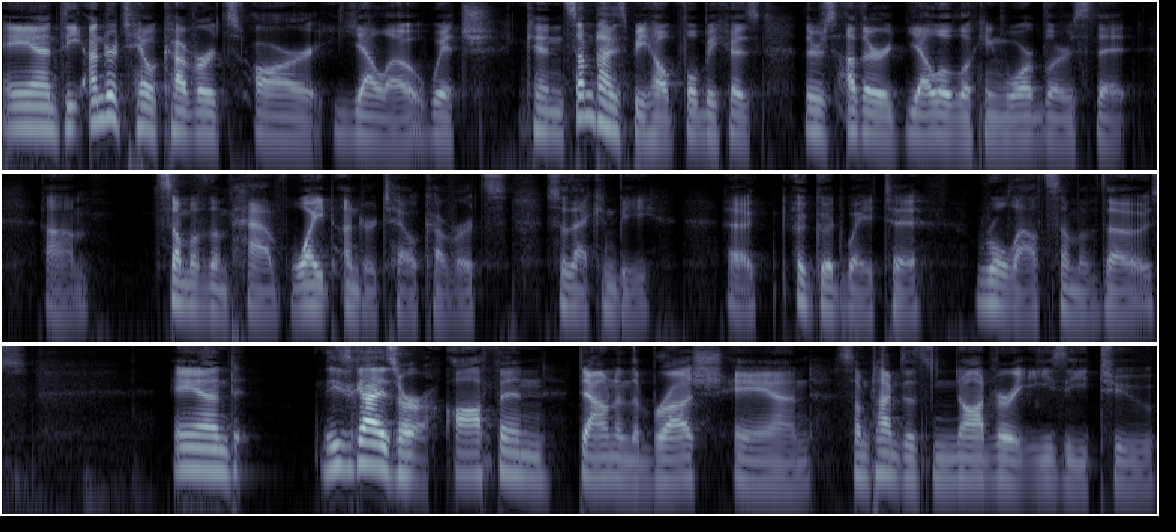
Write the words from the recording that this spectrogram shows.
And the undertail coverts are yellow, which can sometimes be helpful because there's other yellow looking warblers that um, some of them have white undertail coverts. So that can be a, a good way to rule out some of those. And these guys are often down in the brush, and sometimes it's not very easy to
